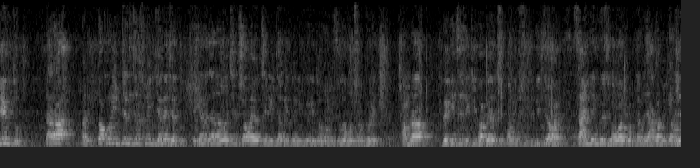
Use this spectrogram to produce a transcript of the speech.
কিন্তু তারা মানে তখন ইন্টেলিজেন্স উইং জেনে যেত। এখানে যারা রয়েছেন সবাই হচ্ছে নির্যাতিত নিপীড়িত গত ষোলো বছর ধরে। আমরা দেখেছি যে কীভাবে হচ্ছে কর্মসূচি দিতে হয়। সাইন ল্যাঙ্গুয়েজ ব্যবহার করতে হবে আগামীকাল ওই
